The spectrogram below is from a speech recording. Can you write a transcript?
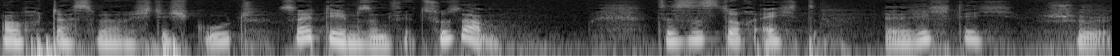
Auch das war richtig gut. Seitdem sind wir zusammen. Das ist doch echt richtig schön.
